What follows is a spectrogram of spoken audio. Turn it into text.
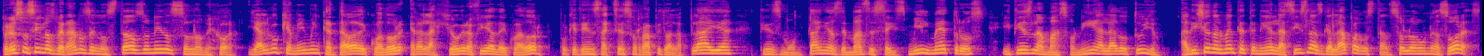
Pero eso sí, los veranos en los Estados Unidos son lo mejor. Y algo que a mí me encantaba de Ecuador era la geografía de Ecuador, porque tienes acceso rápido a la playa, tienes montañas de más de 6.000 metros y tienes la Amazonía al lado tuyo. Adicionalmente tenía las Islas Galápagos tan solo a unas horas,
